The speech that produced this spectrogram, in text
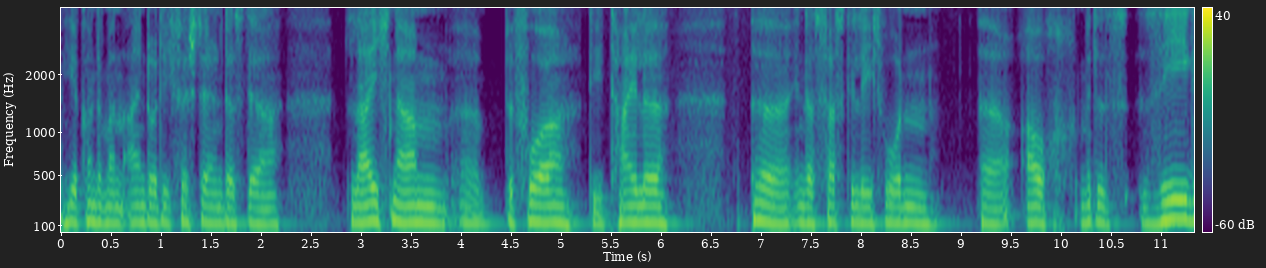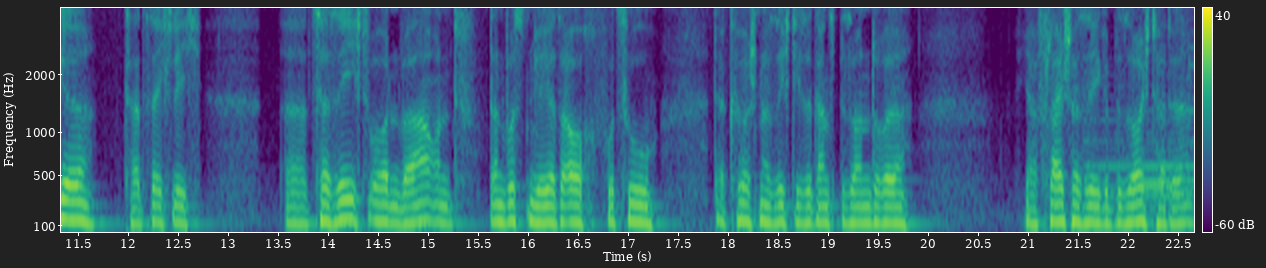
hier konnte man eindeutig feststellen, dass der Leichnam, äh, bevor die Teile äh, in das Fass gelegt wurden, äh, auch mittels Säge tatsächlich zersägt worden war. Und dann wussten wir jetzt auch, wozu der Kirschner sich diese ganz besondere ja, Fleischersäge besorgt hatte.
